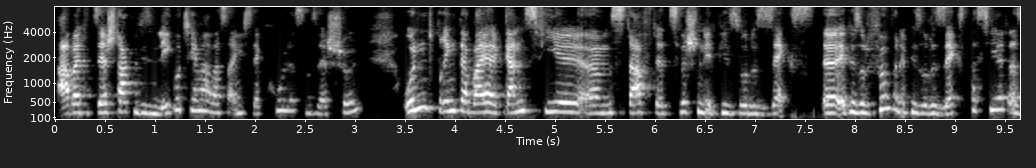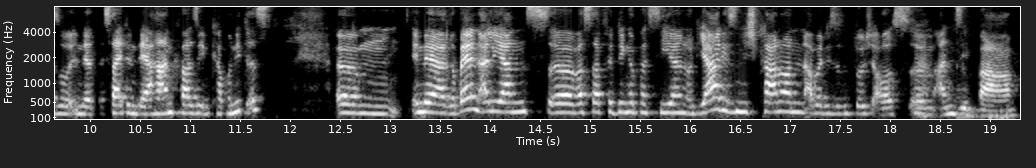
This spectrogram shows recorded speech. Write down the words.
arbeitet sehr stark mit diesem Lego-Thema, was eigentlich sehr cool ist und sehr schön. Und bringt dabei halt ganz viel ähm, Stuff, der zwischen Episode 6, äh, Episode 5 und Episode 6 passiert, also in der Zeit, in der Hahn quasi in Carbonit ist ähm, in der Rebellenallianz, äh, was da für Dinge passieren. Und ja, die sind nicht Kanon, aber die sind durchaus ähm, ansehbar.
